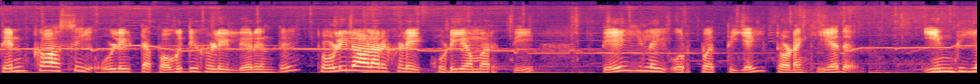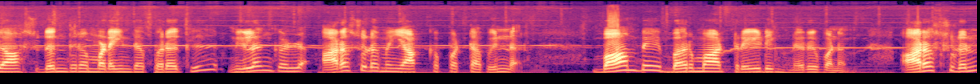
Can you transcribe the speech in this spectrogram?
தென்காசி உள்ளிட்ட பகுதிகளில் இருந்து தொழிலாளர்களை குடியமர்த்தி தேயிலை உற்பத்தியை தொடங்கியது. இந்தியா சுதந்திரமடைந்த பிறகு நிலங்கள் அரசுடைமையாக்கப்பட்ட பின்னர் பாம்பே பர்மா ட்ரேடிங் நிறுவனம் அரசுடன்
